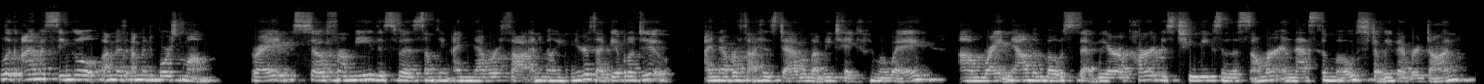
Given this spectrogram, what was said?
look, I'm a single. I'm a I'm a divorced mom right? So for me, this was something I never thought in a million years I'd be able to do. I never thought his dad would let me take him away. Um, right now, the most that we are apart is two weeks in the summer, and that's the most that we've ever done.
